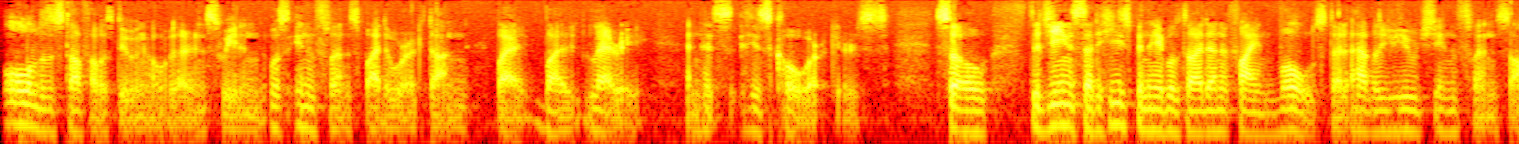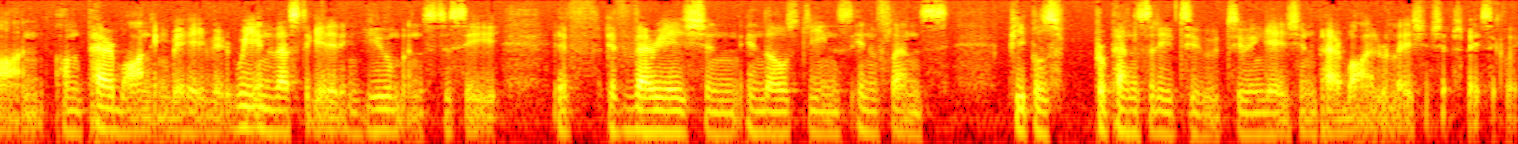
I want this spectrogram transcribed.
All of the stuff I was doing over there in Sweden was influenced by the work done by, by Larry and his, his co-workers. So the genes that he's been able to identify in voles that have a huge influence on, on pair bonding behavior, we investigated in humans to see if, if variation in those genes influence people's propensity to, to engage in pair bonded relationships, basically.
